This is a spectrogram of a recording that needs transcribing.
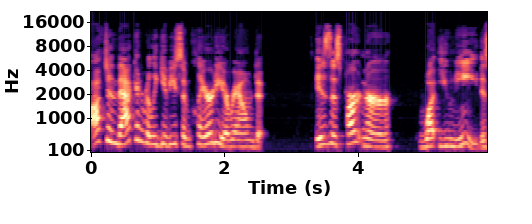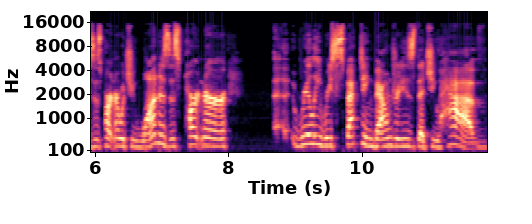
Often that can really give you some clarity around is this partner what you need? Is this partner what you want? Is this partner uh, really respecting boundaries that you have?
